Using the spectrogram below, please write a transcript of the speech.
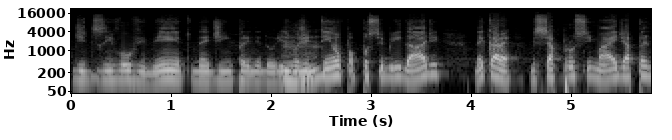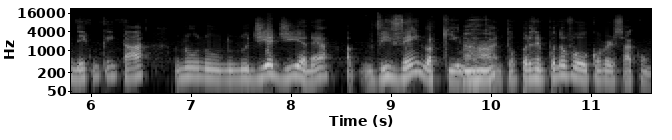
de desenvolvimento, né? De empreendedorismo. A Uhum. gente tem a possibilidade, né, cara, de se aproximar e de aprender com quem tá no, no, no- dia a dia, né? Vivendo aquilo, né, Aham. cara? Então, por exemplo, quando eu vou conversar com,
